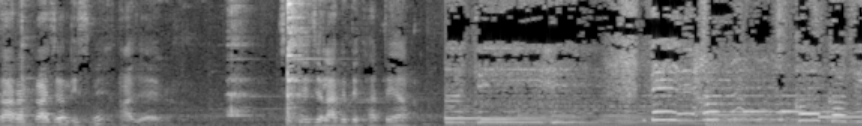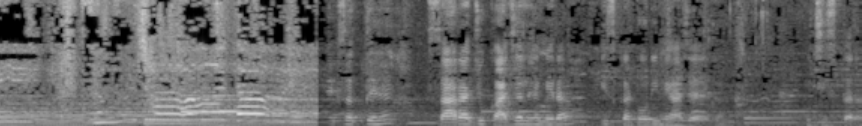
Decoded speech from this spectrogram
सारा काजल इसमें आ जाएगा। चलिए जला के दिखाते हैं आपको। सकते हैं। सारा जो काजल है मेरा, इस कटोरी में आ जाएगा। कुछ इस तरह।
